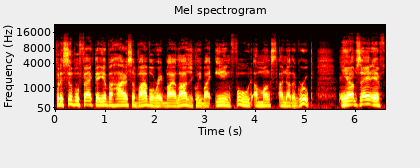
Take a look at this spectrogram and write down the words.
for the simple fact that you have a higher survival rate biologically by eating food amongst another group. You know what I'm saying? If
